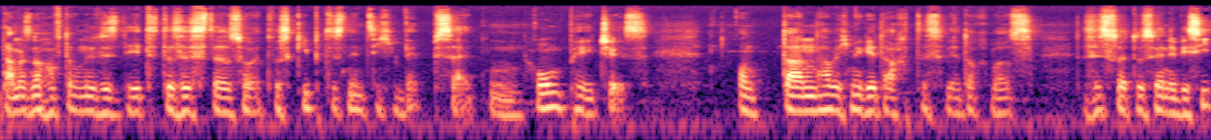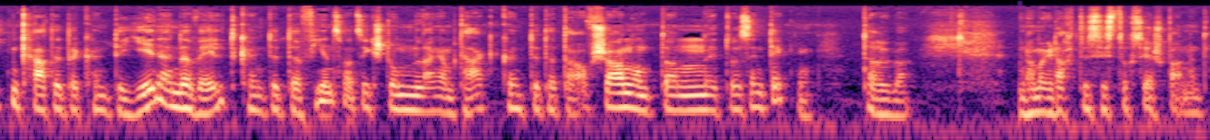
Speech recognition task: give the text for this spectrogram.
damals noch auf der Universität, dass es da so etwas gibt, das nennt sich Webseiten, Homepages. Und dann habe ich mir gedacht, das wäre doch was. Das ist so etwas wie eine Visitenkarte, da könnte jeder in der Welt, könnte da 24 Stunden lang am Tag, könnte da draufschauen und dann etwas entdecken darüber. Und haben wir gedacht, das ist doch sehr spannend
